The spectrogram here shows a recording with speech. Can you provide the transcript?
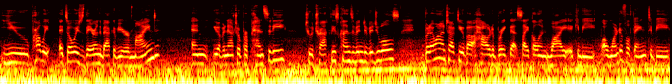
you probably, it's always there in the back of your mind and you have a natural propensity to attract these kinds of individuals. But I want to talk to you about how to break that cycle and why it can be a wonderful thing to be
